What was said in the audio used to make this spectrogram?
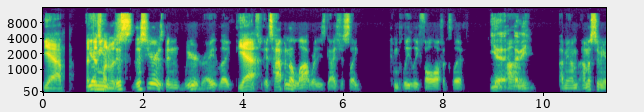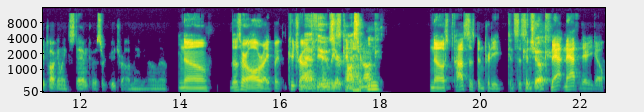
Yeah, but yeah, this I mean, one was this this year has been weird, right? Like, yeah, it's, it's happened a lot where these guys just like completely fall off a cliff. Yeah, Um, I mean, I mean, I'm I'm assuming you're talking like Stamkos or Kucherov, maybe. I don't know. no, those are all right, but Kucherov you can at Matthews or least kind of Pastrnak, no. Pasta's been pretty consistent. Tkachuk. Matt, Matt, there you go.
